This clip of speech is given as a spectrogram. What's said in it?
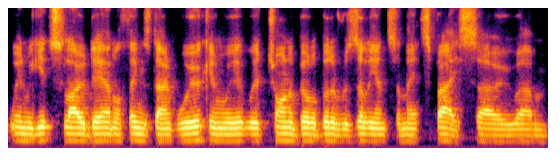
when we get slowed down or things don't work, and we're we're trying to build a bit of resilience in that space. So, um,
